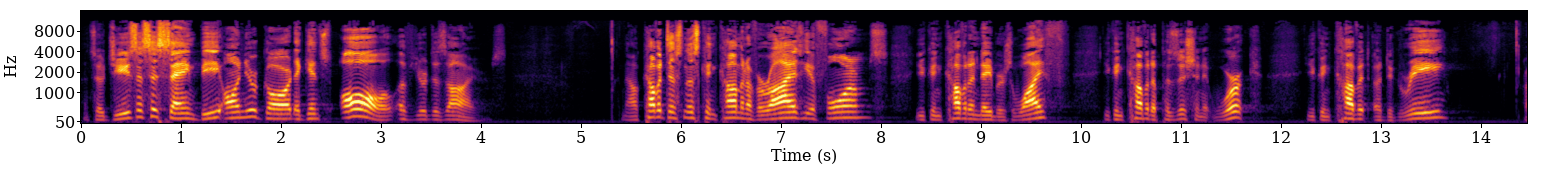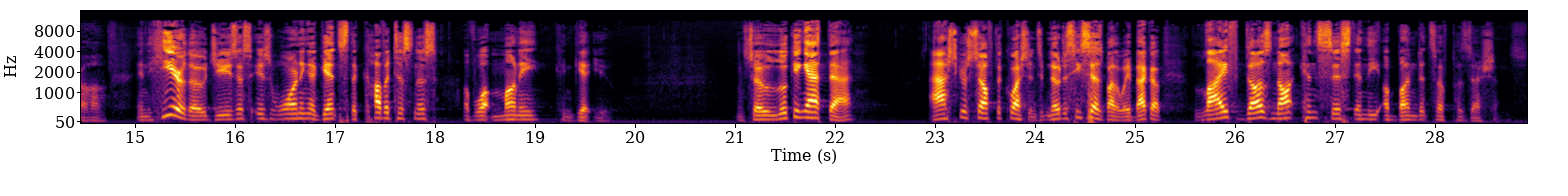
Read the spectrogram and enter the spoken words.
And so Jesus is saying, be on your guard against all of your desires. Now, covetousness can come in a variety of forms. You can covet a neighbor's wife. You can covet a position at work. You can covet a degree. Uh, and here, though, Jesus is warning against the covetousness of what money can get you. And so, looking at that, ask yourself the questions. Notice he says, by the way, back up, life does not consist in the abundance of possessions.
